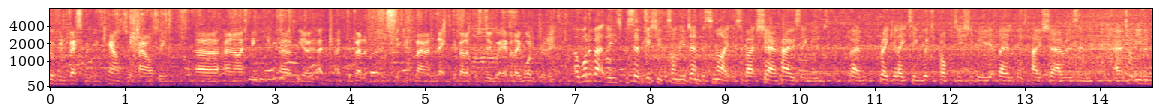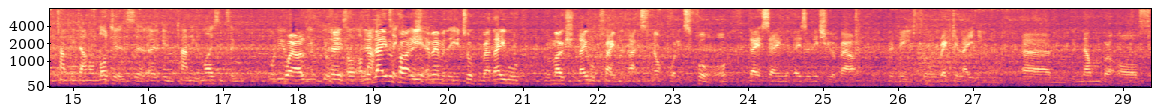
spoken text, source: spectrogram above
of investment in council housing, uh, and I think um, you know a, a, development and city plan letting developers do whatever they want really. And what about the specific issue that's on the agenda tonight? It's about shared housing and um, regulating which property should be available to house sharers and, and sort of even clamping down on lodgers uh, in planning and licensing. What are your, well, your, your on the Labour Party issue? amendment that you're talking about, they will promotion, they will claim that that's not what it's for. They're saying that there's an issue about the need for regulating um, the number of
